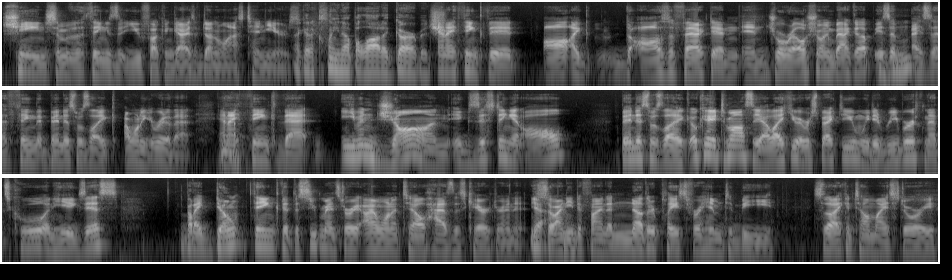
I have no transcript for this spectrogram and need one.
change some of the things that you fucking guys have done in the last 10 years. I got to clean up a lot of garbage. And I think that all like the Oz effect and and Jor-El showing back up is a mm-hmm. is a thing that Bendis was like, I want to get rid of that. And I think that even John existing at all, Bendis was like, okay, Tomasi, I like you, I respect you, and we did Rebirth, and that's cool, and he exists. But I don't think that the Superman story I want to tell has this character in it. Yeah. So I need to find another place for him to be so that I can tell my story.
